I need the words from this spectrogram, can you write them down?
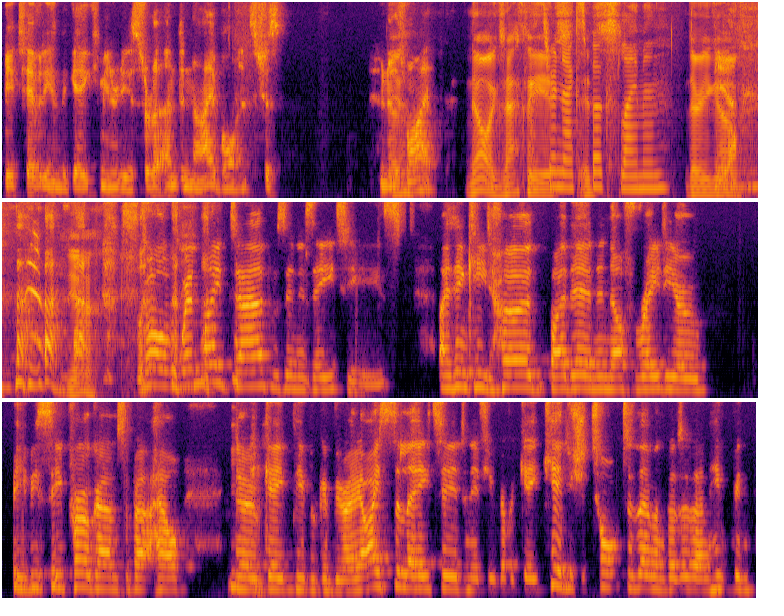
creativity in the gay community is sort of undeniable. And it's just, who knows Yeah. why? no, exactly. It's your It's- next book, it's- Slyman. There you go. Yeah. Yeah. well, when my dad was in his 80s, I think he'd heard by then enough radio, BBC programs about how, you know, mm. gay people can be very isolated. And if you've got a gay kid, you should talk to them. And, blah, blah, blah. and he'd been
